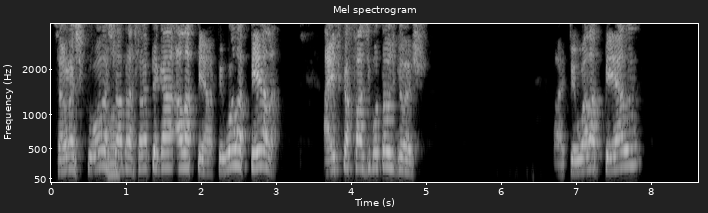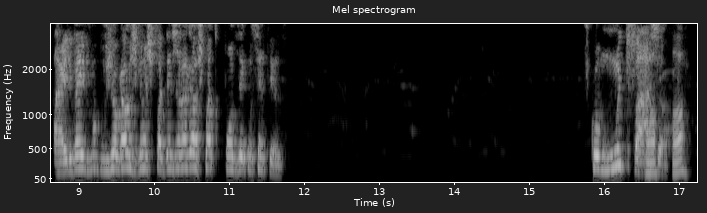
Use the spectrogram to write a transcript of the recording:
Saiu nas costas, vai abraçar, vai pegar a lapela. Pegou a lapela, aí fica fácil de botar os ganchos. Aí pegou a lapela, aí ele vai jogar os ganchos pra dentro e já vai ganhar os quatro pontos aí com certeza. Ficou muito fácil, ó. ó, ó.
